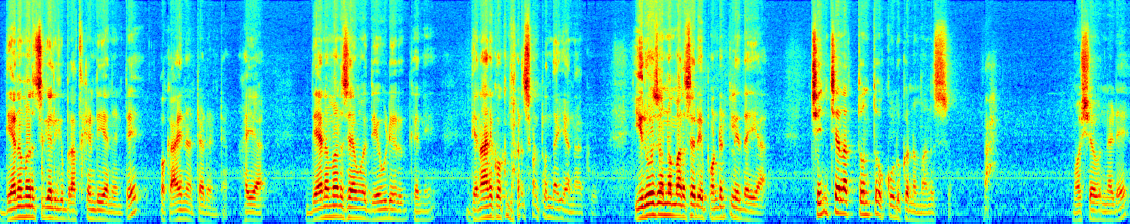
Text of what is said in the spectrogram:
దేన మనసు కలిగి బ్రతకండి అని అంటే ఒక ఆయన అంటాడంట అయ్యా దేన మనసు ఏమో దేవుడు ఎరుగు కానీ దినానికి ఒక మనసు ఉంటుందయ్యా నాకు. ఈరోజు ఉన్న మనసు రేపు ఉండట్లేదయ్యా. చంచలత్వంతో కూడుకున్న మనస్సు. బా. మోస ఉన్నాడే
